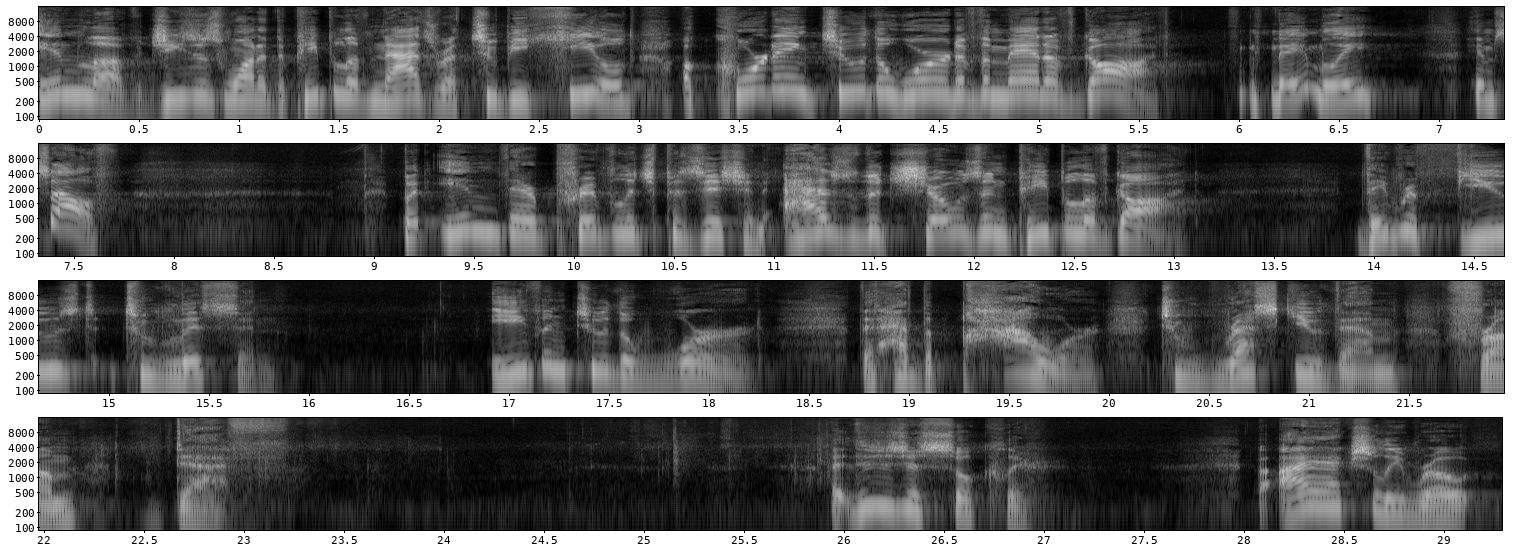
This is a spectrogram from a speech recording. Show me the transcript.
In love, Jesus wanted the people of Nazareth to be healed according to the word of the man of God, namely himself. But in their privileged position as the chosen people of God, they refused to listen even to the word that had the power to rescue them from death. Uh, this is just so clear. I actually wrote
